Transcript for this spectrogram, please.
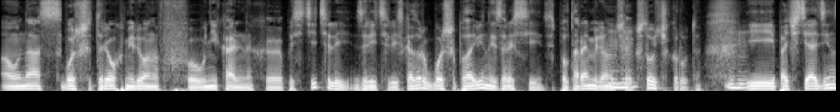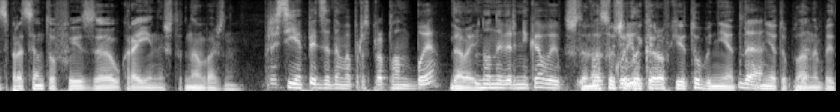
А у нас больше трех миллионов уникальных э, посетителей, зрителей, из которых больше половины из России, то есть полтора миллиона угу. человек, что очень круто. Угу. И почти 11% из э, Украины, что нам важно. Прости, я опять задам вопрос про план Б. Давай. Но наверняка вы... Что на случай курилка... блокировки Ютуба нет, да. нету плана да. Б.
